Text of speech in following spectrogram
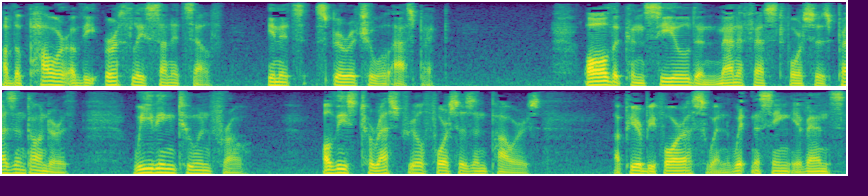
of the power of the earthly sun itself in its spiritual aspect all the concealed and manifest forces present on earth, weaving to and fro, all these terrestrial forces and powers, appear before us when witnessing events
